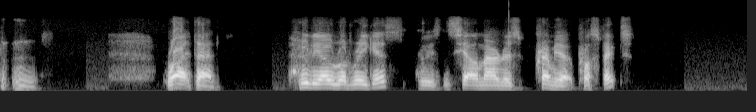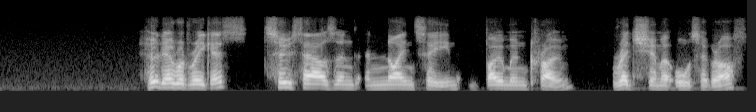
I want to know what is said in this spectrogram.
right, Dan. Julio Rodriguez, who is the Seattle Mariners' premier prospect. Julio Rodriguez, 2019 Bowman Chrome, Red Shimmer autograph,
